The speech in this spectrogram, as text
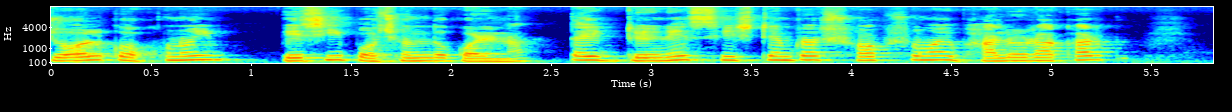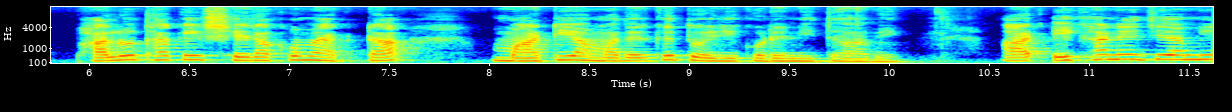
জল কখনোই বেশি পছন্দ করে না। তাই ড্রেনেজ সিস্টেমটা সব সময় ভালো রাখার ভালো থাকে সেরকম একটা মাটি আমাদেরকে তৈরি করে নিতে হবে। আর এখানে যে আমি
